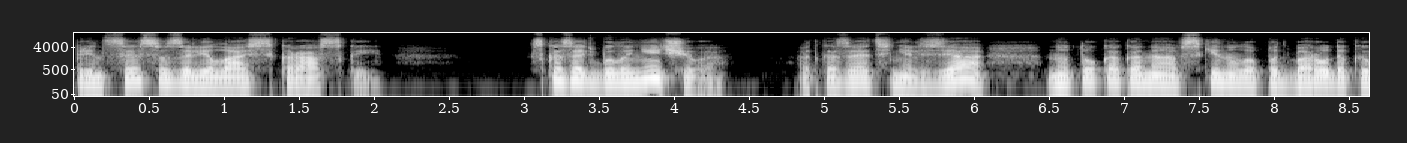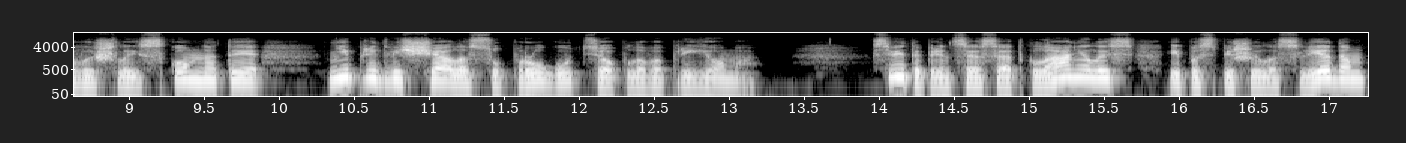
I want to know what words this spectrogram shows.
принцесса залилась краской. Сказать было нечего, отказать нельзя, но то, как она вскинула подбородок и вышла из комнаты, не предвещало супругу теплого приема. Свита принцессы откланялась и поспешила следом,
